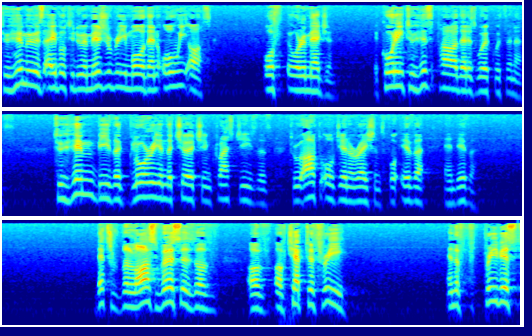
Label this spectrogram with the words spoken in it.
to him who is able to do immeasurably more than all we ask or, or imagine, according to his power that is work within us. To him be the glory in the church in Christ Jesus throughout all generations, forever and ever. That's the last verses of, of, of chapter 3. And the previous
